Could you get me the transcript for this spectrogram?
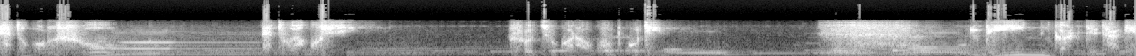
এত বড় শোক এত আকস্মিক সহ্য করাও খুব কঠিন। দিন কাটতে থাকে।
